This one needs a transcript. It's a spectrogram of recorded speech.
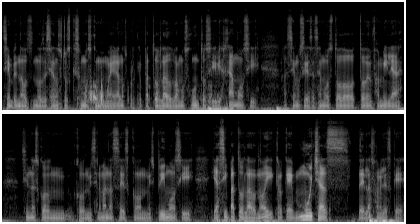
siempre nos, nos decía a nosotros que somos como muéganos porque para todos lados vamos juntos y viajamos y hacemos y deshacemos todo, todo en familia. Si no es con, con mis hermanas, es con mis primos y, y así para todos lados, ¿no? Y creo que muchas de las familias que,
